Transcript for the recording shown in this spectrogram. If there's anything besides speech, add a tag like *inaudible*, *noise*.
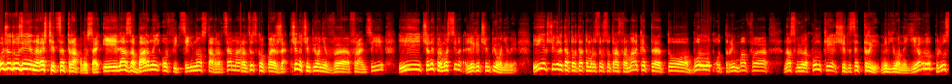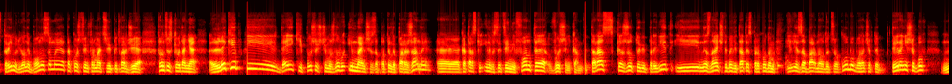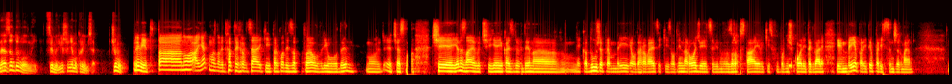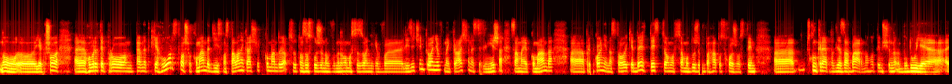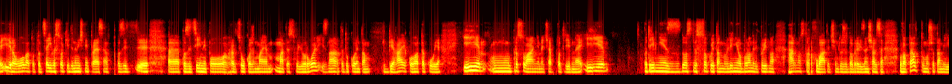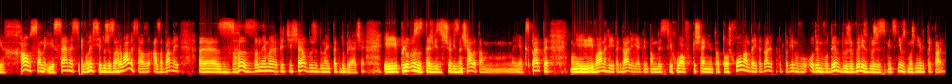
Отже, друзі, нарешті це трапилося. І Ілля Забарний офіційно став гравцем французького ПСЖ, чинних чемпіонів е, Франції і чинних переможців Ліги Чемпіонів. І якщо вірити авторитетному ресурсу Трансфермаркет, е, то Борнмут отримав е, на свої рахунки 63 мільйони євро, плюс 3 мільйони бонусами. Також цю інформацію підтверджує французьке видання Лекіп. І деякі пишуть, що можливо і менше заплатили парижани. Катарський інвестиційний фонд Вишенька. Тарас, скажу тобі привіт, і не знаю, чи тебе вітати з переходом Іллі Забарного до цього клубу, бо, начебто, ти раніше був незадоволений цим рішенням українця. Чому? Привіт. Та ну а як можна вітати гравця, який переходить з АПЛ в Лігу 1? Ну е, чесно, чи я не знаю, чи є якась людина, яка дуже прям мріє, от гравець, якийсь от він народжується, він зростає в якійсь футбольній школі і так далі. І він мріє перейти в Парі Сен-Жермен. Ну, е, якщо е, говорити про певне таке глорство, що команда дійсно стала найкращою командою, абсолютно заслужено в минулому сезоні в Лізі Чемпіонів, найкраща, найсильніша, саме як команда, е, прикольні настройки. Десь десь в цьому всьому дуже багато схожого з тим, е, конкретно для Забарного, тим, що будує і Раола, тобто цей високий динамічний пресинг, позиції, е, позиційний по гравцю, кожен має мати свою роль і знати, до кого він там підбігає, кого атакує, і м, просування м'яча потрібне, і потрібні з досить високої там лінії оборони відповідно гарно страхувати, чим дуже добре відзначався в АПЛ, тому що там і Хаусен, і Сенесі, вони всі дуже загравалися, а, а Забарний е, з, за ними підчищав дуже навіть так добряче. І плюс теж що відзначали там експерти і, і в Англії, і так далі, як він там десь ховав в кишені та того ж Холланда і так далі. Тобто він в один в один дуже виріс, дуже зміцнів, зможнів і так далі.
